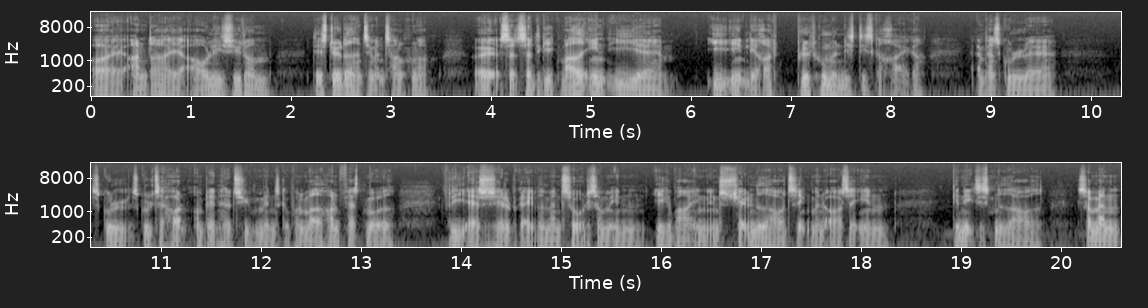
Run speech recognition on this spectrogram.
og øh, andre øh, arvelige sygdomme. Det støttede han simpelthen tanken om. Så, så det gik meget ind i, i egentlig ret blødt humanistiske rækker, at man skulle, skulle, skulle tage hånd om den her type mennesker på en meget håndfast måde. Fordi asociale begrebet, man så det som en, ikke bare en, en social nedarvet ting, men også en genetisk nedarvet. Så man,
